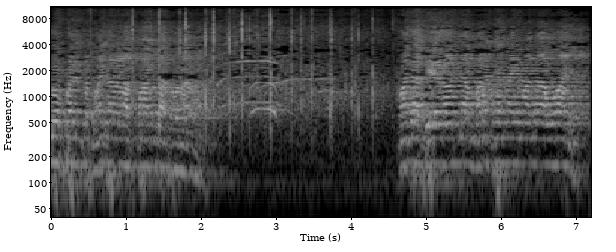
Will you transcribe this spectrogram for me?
तोपर्यंत मैदानाला पाठ दाखवणार नाही. माझ्या बेळगावच्या मराठ्यांनाही माझं आव्हान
